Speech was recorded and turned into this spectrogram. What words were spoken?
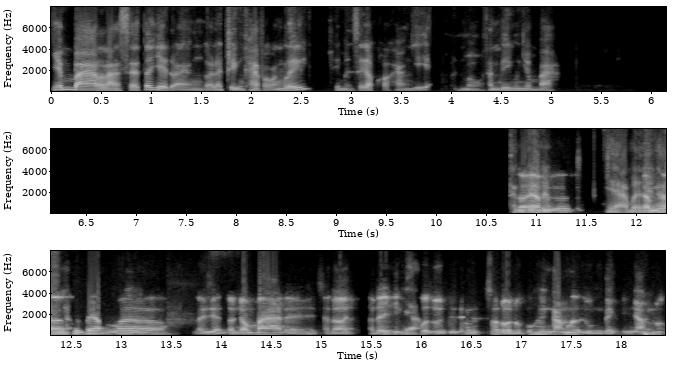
nhóm 3 là sẽ tới giai đoạn gọi là triển khai và quản lý thì mình sẽ gặp khó khăn gì ạ? Mình mời thành viên của nhóm 3 thành viên em dạ mình em ờ, xin phép uh, đại diện cho nhóm 3 để trả lời. Ở đây thì dạ. vừa rồi thì trao đổi nó cũng hơi ngắn là dùng đánh tin nhắn nó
